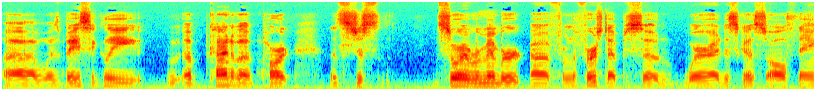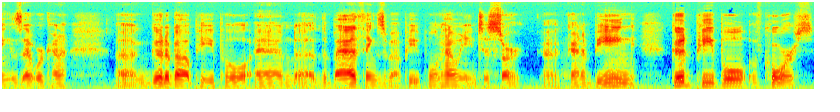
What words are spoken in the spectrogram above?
uh, was basically a kind of a part. Let's just sort of remember uh, from the first episode where I discussed all things that were kind of uh, good about people and uh, the bad things about people and how we need to start uh, kind of being good people, of course,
